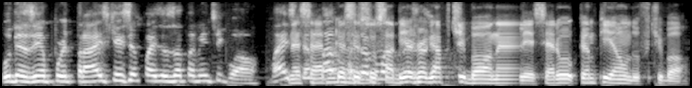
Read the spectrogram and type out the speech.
o desenho por trás que aí você faz exatamente igual. Mas Nessa época você só sabia coisa. jogar futebol, né? Você era o campeão do futebol.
